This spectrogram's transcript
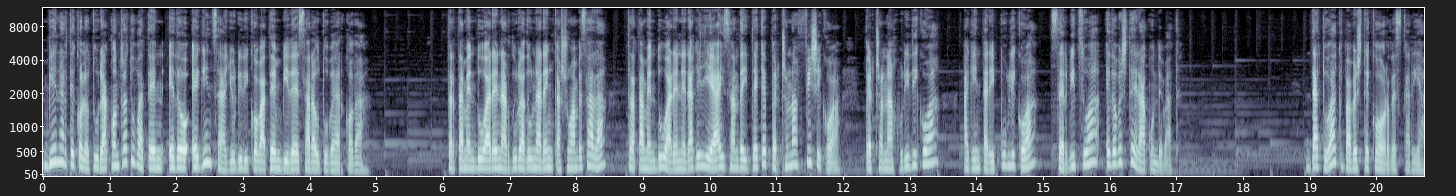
bien arteko lotura kontratu baten edo egintza juridiko baten bidez arautu beharko da. Tratamenduaren arduradunaren kasuan bezala, tratamenduaren eragilea izan daiteke pertsona fisikoa, pertsona juridikoa, agintari publikoa, zerbitzua edo beste erakunde bat. Datuak babesteko ordezkaria.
